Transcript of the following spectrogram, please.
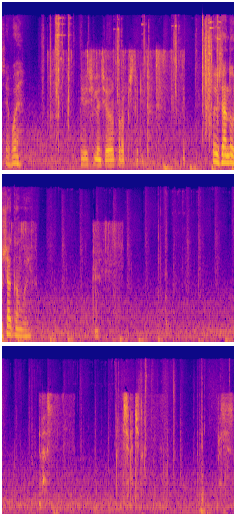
Se fue. Y hay silenciador para pistolita. Estoy usando shotgun, güey. Ok. Gracias. Ese cachito. Gracias.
